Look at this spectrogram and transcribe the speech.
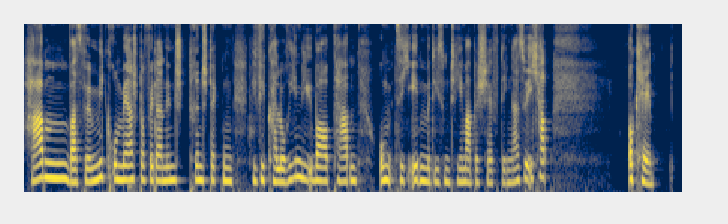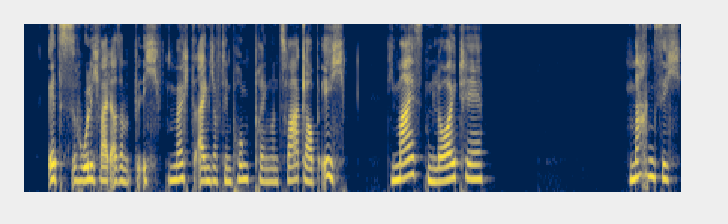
haben, was für Mikronährstoffe da drin stecken, wie viel Kalorien die überhaupt haben, um sich eben mit diesem Thema beschäftigen. Also ich habe, okay, jetzt hole ich weiter, also ich möchte es eigentlich auf den Punkt bringen. Und zwar glaube ich, die meisten Leute machen sich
